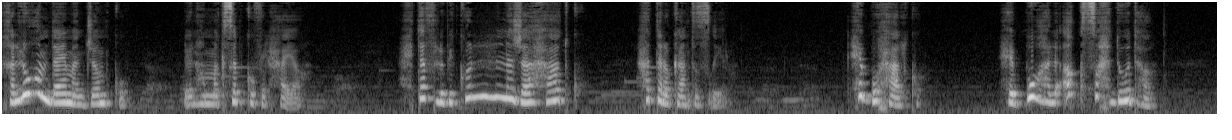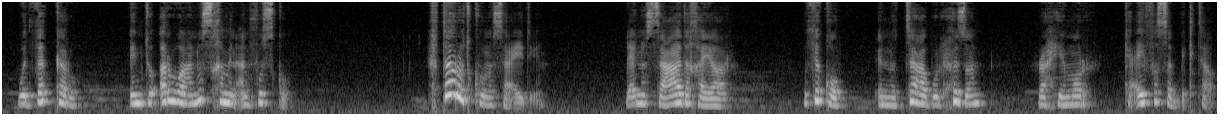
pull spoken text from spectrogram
خلوهم دايما جنبكم لأنهم مكسبكم في الحياة. احتفلوا بكل نجاحاتكم حتى لو كانت صغيرة. حبوا حالكم. حبوها لأقصى حدودها. وتذكروا أنتوا أروع نسخة من أنفسكم. اختاروا تكونوا سعيدين لأنه السعادة خيار. وثقوا. إنه التعب والحزن راح يمر كأي فصل بكتاب.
